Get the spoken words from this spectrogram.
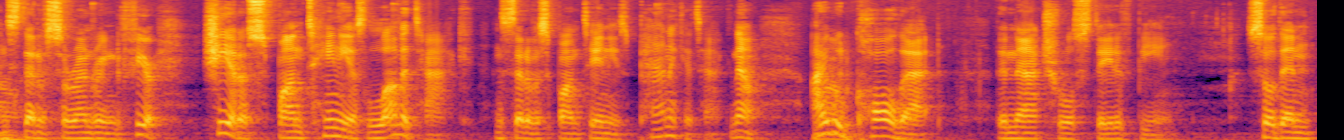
instead of surrendering to fear. She had a spontaneous love attack instead of a spontaneous panic attack. Now, I would call that the natural state of being. So then,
